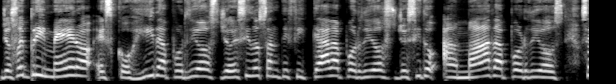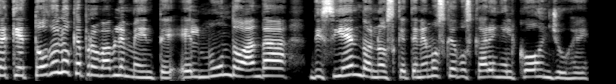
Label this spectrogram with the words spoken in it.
Yo soy primero escogida por Dios, yo he sido santificada por Dios, yo he sido amada por Dios. O sea que todo lo que probablemente el mundo anda diciéndonos que tenemos que buscar en el cónyuge,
